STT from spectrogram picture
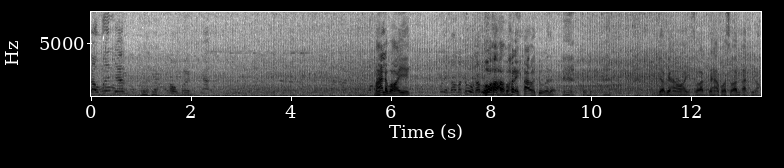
เก้าหมื่นครับมาแล้วบ่หอยอีกเข้ามาตู้ครับว้าพ่อได้ข่าวทุกคนเลย เดี๋ยวไปหาหอยสอนไปหาพอสอนอ่านพี่น้อง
